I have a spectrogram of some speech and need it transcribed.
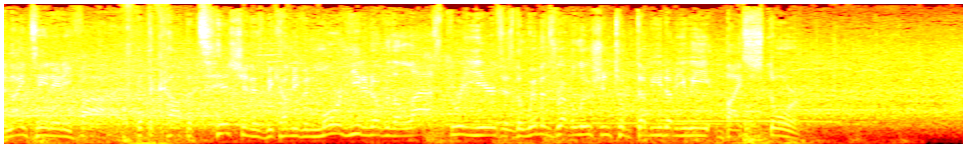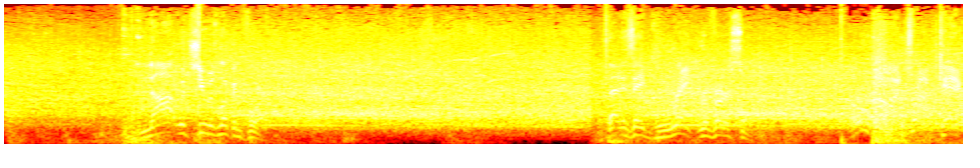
in 1985. But the competition has become even more heated over the last three years as the women's revolution took WWE by storm. Not what she was looking for. That is a great reversal. Oh, a drop kick.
